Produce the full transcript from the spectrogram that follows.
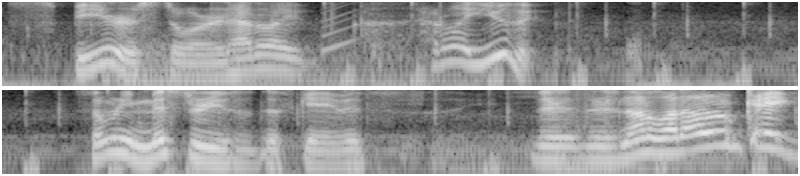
Spear stored. How do I how do I use it? So many mysteries with this game. It's there. There's not a lot of. Okay,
